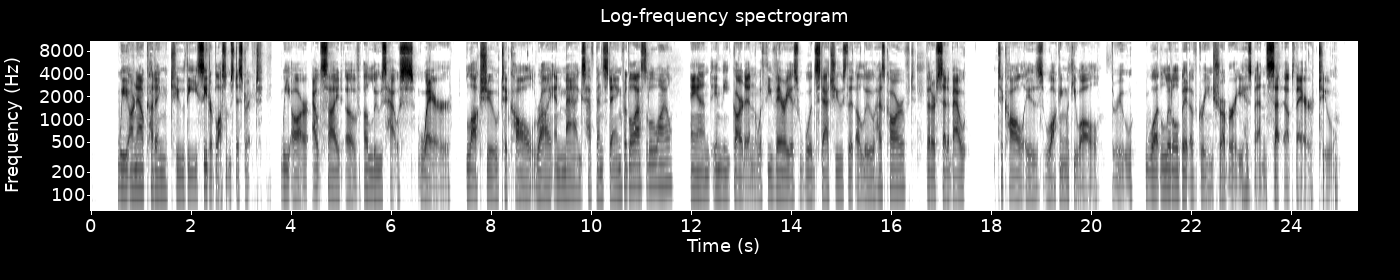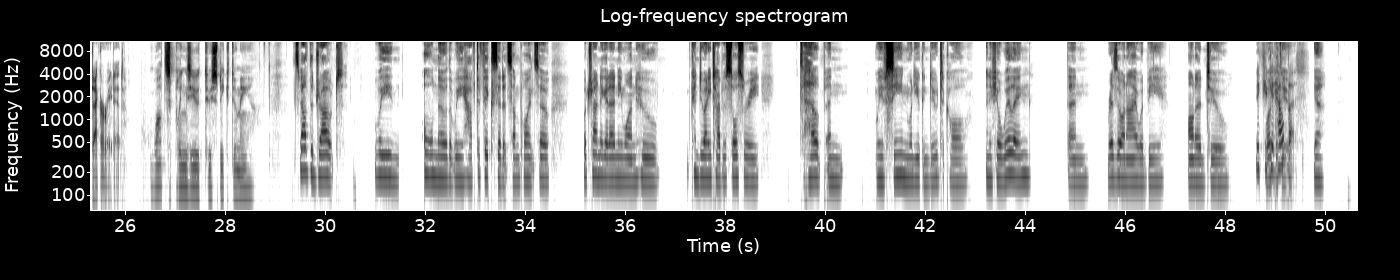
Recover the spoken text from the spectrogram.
We are now cutting to the Cedar Blossoms district. We are outside of Alu's house, where Lakshu, Tikal, Rai, and Mags have been staying for the last little while, and in the garden with the various wood statues that Alu has carved that are set about. Tikal is walking with you all through what little bit of green shrubbery has been set up there to decorate it. What brings you to speak to me? It's about the drought. We all know that we have to fix it at some point, so we're trying to get anyone who can do any type of sorcery to help, and we've seen what you can do Tikal. And if you're willing, then Rizzo and I would be honored to. If you Work could with help you. us. Yeah.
